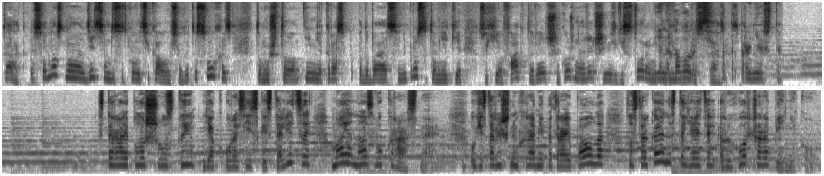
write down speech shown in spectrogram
так? Так. Суадносна дзецям дастаткова цікава ўсё гэта слухаць тому что ім якраз падабаецца не просто там нейкія сухія факты рэчы кожная рэч ёсць гісторыя яна гаворыць пра нешта Старая плошча ўзды, як у расійскай сталіцы, мае назву красная. У гістарычным храме Пятра і Паўла сустракае настаяцель рыгор чарапеннікаў.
